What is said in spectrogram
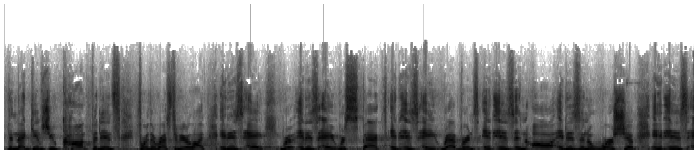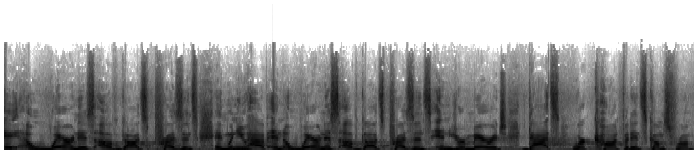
then that gives you confidence for the rest of your life. It is a, it is a respect, it is a reverence, it is an awe, it is an a worship, it is a awareness of God's presence. And when you have an awareness of God's presence in your marriage, that's where confidence comes from.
